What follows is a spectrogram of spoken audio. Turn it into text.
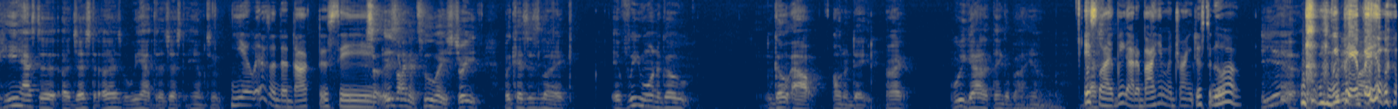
he has to adjust to us, but we have to adjust to him too. yeah, that's what the doctor said. So it's like a two way street because it's like if we want to go go out on a date, right? We gotta think about him. it's That's- like we gotta buy him a drink just to go out. yeah, we But paying like- for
